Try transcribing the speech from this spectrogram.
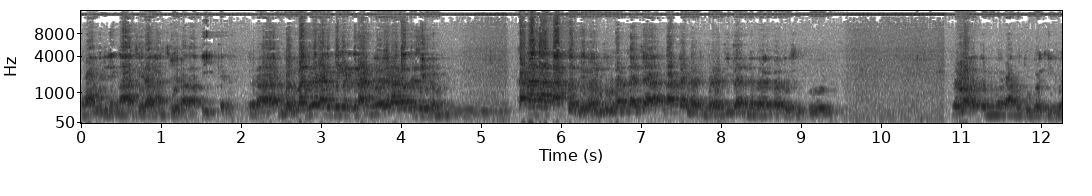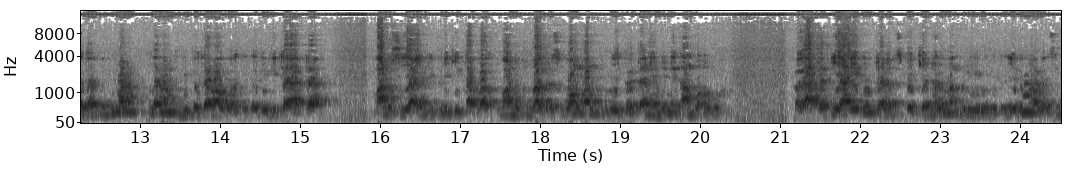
Ambil yang ngaji, ngaji, rata pikir. Buat mas gue rata pikir tenang, gue rata tersinggung. Karena saya takut ya, Tuhan saja kadang nggak diperhatikan ya pada subuh. Kalau ada menyerang itu tiba tapi memang memang begitu cara Allah. Jadi tidak ada manusia yang diberi kitab waktu manusia terus uang perlu yang ini tambah Allah. Kayak ada dia itu dalam sebagian hal memang keliru gitu. Itu mulai sing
